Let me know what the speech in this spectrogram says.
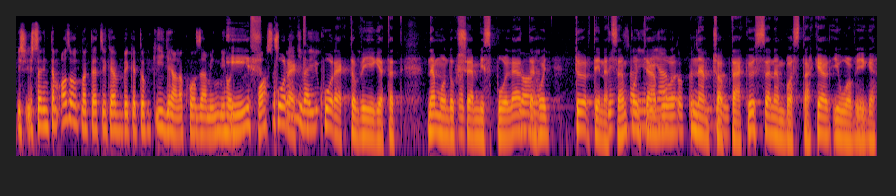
és, és, szerintem azoknak tetszik fb akik így állnak hozzá, mint mi, hogy és korrekt, korrekt a vége, tehát nem mondok hát, semmi spoiler, ja, de ja. hogy történet szempontjából nem csapták össze, nem baszták el, jó a vége.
